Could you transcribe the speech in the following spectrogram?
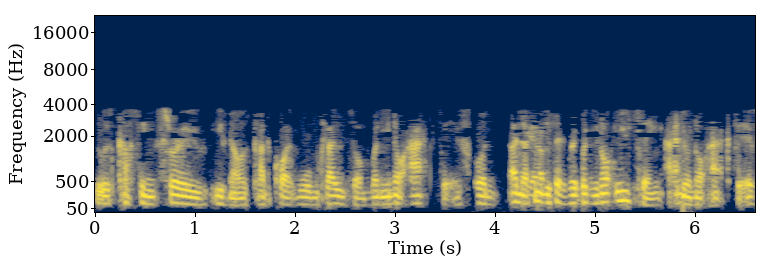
it was cutting through, even though I was had quite warm clothes on. When you're not active, or, and I think you said when you're not eating and you're not active,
